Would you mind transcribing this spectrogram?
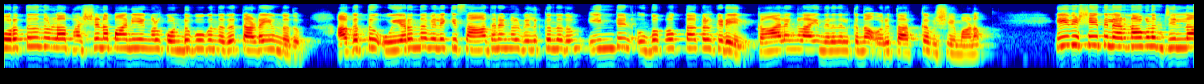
പുറത്തു നിന്നുള്ള ഭക്ഷണപാനീയങ്ങൾ കൊണ്ടുപോകുന്നത് തടയുന്നതും അകത്ത് ഉയർന്ന വിലയ്ക്ക് സാധനങ്ങൾ വിൽക്കുന്നതും ഇന്ത്യൻ ഉപഭോക്താക്കൾക്കിടയിൽ കാലങ്ങളായി നിലനിൽക്കുന്ന ഒരു തർക്ക വിഷയമാണ്. ഈ വിഷയത്തിൽ എറണാകുളം ജില്ലാ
